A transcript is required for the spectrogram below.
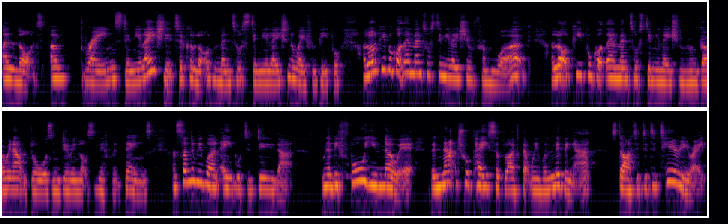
a lot of brain stimulation. It took a lot of mental stimulation away from people. A lot of people got their mental stimulation from work. A lot of people got their mental stimulation from going outdoors and doing lots of different things. And suddenly we weren't able to do that. And then before you know it, the natural pace of life that we were living at started to deteriorate.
